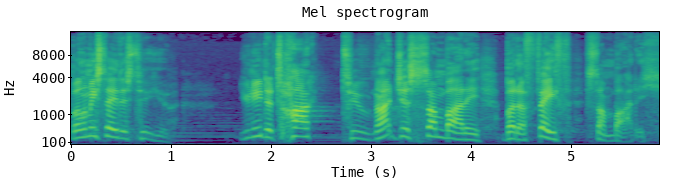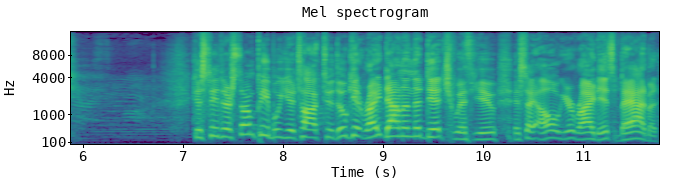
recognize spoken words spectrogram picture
But let me say this to you you need to talk to not just somebody, but a faith somebody. Because, see, there's some people you talk to, they'll get right down in the ditch with you and say, Oh, you're right, it's bad, but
